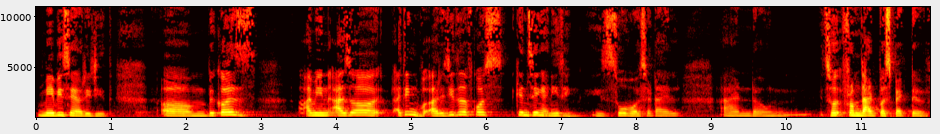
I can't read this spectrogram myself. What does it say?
maybe say Arijit. Um, because I mean, as a, I think Arijit of course can sing anything. He's so versatile. And um, so from that perspective,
